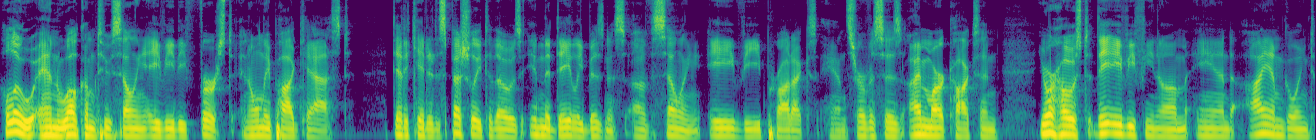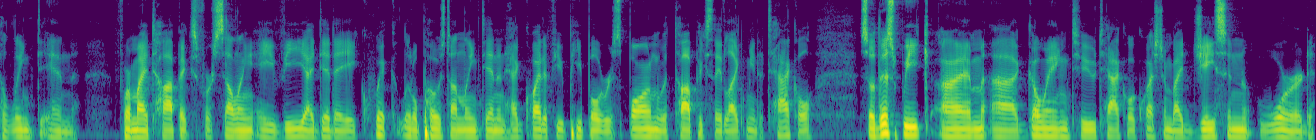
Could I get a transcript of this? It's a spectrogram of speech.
Hello, and welcome to Selling AV, the first and only podcast dedicated especially to those in the daily business of selling AV products and services. I'm Mark Coxon, your host, the AV Phenom, and I am going to LinkedIn for my topics for selling AV. I did a quick little post on LinkedIn and had quite a few people respond with topics they'd like me to tackle. So this week, I'm uh, going to tackle a question by Jason Ward.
